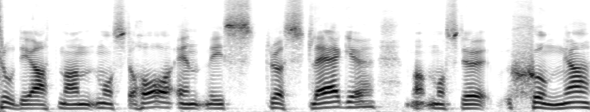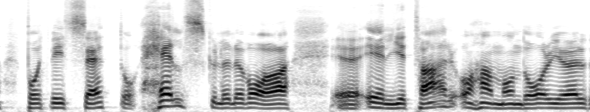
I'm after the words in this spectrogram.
trodde jag att man måste ha en viss röstläge, man måste sjunga på ett visst sätt och helst skulle det vara eh, elgitarr och hammondorgel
